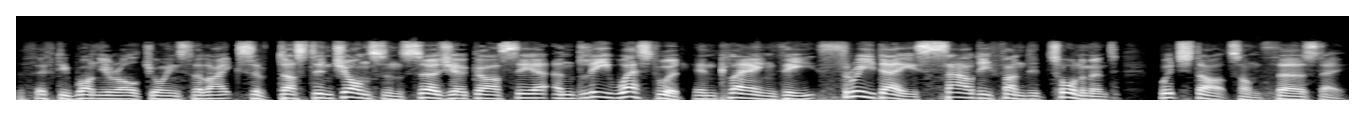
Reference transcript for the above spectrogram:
The 51 year old joins the likes of Dustin Johnson, Sergio Garcia, and Lee Westwood in playing the three day Saudi funded tournament which starts on Thursday.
